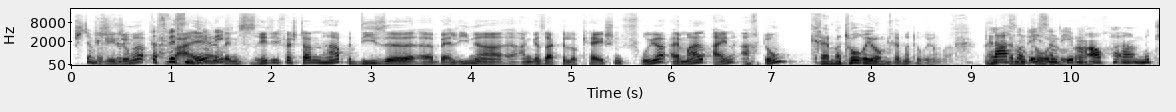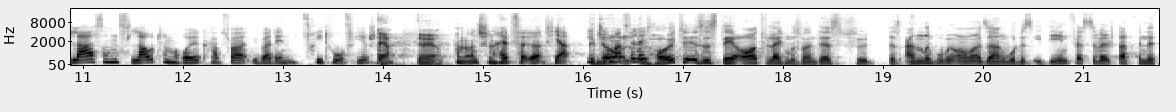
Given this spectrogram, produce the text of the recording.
Stimmt, Summe, das wissen weil, die nicht. wenn ich es richtig verstanden habe, diese äh, Berliner äh, angesagte Location früher einmal ein, Achtung, Krematorium. Krematorium war. Ein Lars Krematorium und ich sind eben auch äh, mit Larsens lautem Rollkoffer über den Friedhof hier schon. Ja, ja, ja. Haben wir uns schon halb verirrt. Ja, genau, und, und, heute ist es der Ort, vielleicht muss man das für das andere Problem auch nochmal sagen, wo das Ideenfestival stattfindet.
